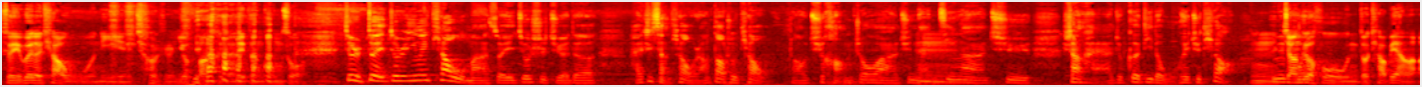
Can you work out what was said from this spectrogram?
所以为了跳舞，你就是又放弃了那份工作。就是对，就是因为跳舞嘛，所以就是觉得还是想跳舞，然后到处跳舞，然后去杭州啊，去南京啊，去上海啊，就各地的舞会去跳。因嗯，江浙沪你都跳遍了，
